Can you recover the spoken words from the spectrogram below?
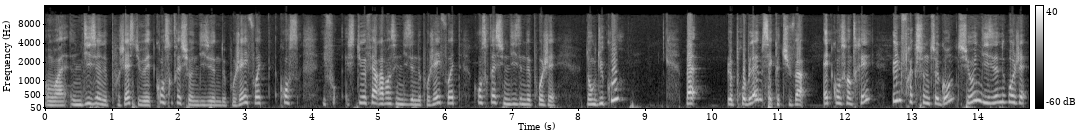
on va une dizaine de projets. Si tu veux être concentré sur une dizaine de projets, il faut être il faut si tu veux faire avancer une dizaine de projets, il faut être concentré sur une dizaine de projets. Donc du coup, bah, le problème c'est que tu vas être concentré une fraction de seconde sur une dizaine de projets.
